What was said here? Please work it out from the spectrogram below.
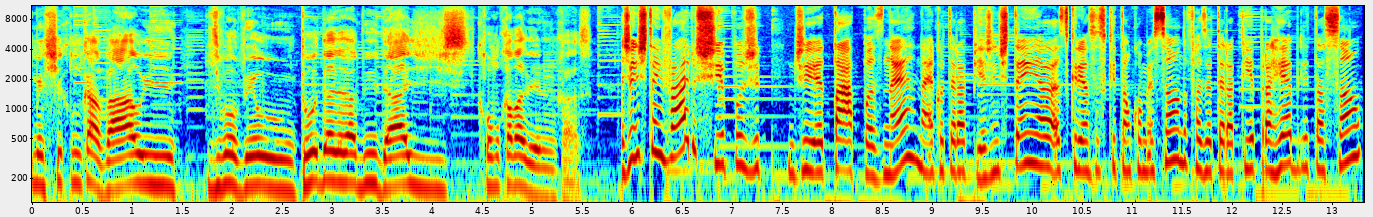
mexer com o cavalo e desenvolveu todas as habilidades como cavaleiro, no caso. A gente tem vários tipos de, de etapas né, na ecoterapia. A gente tem as crianças que estão começando a fazer terapia para reabilitação,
